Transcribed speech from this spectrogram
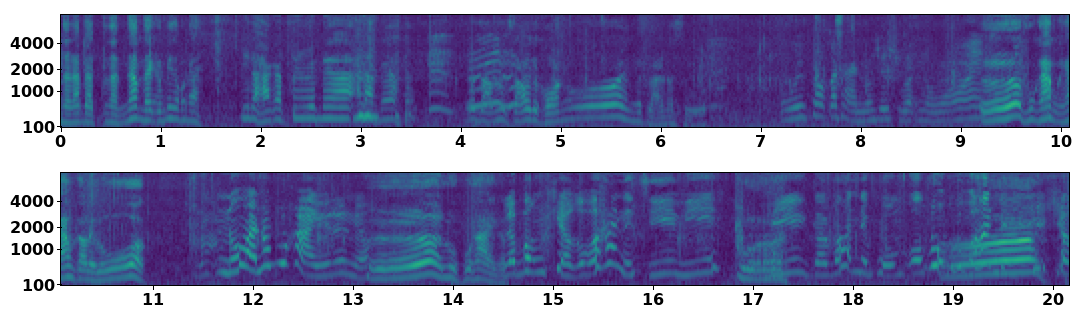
นั่นนะแบบนั่นย่ำใดก็มีแต่ว่าไงมีแต่หากระตือนเนี่ยอันนั้นเนี่ยแล้วแบบลูกสาวเจ้าของโอ้ยเงินหลายนะสูอุ้ยพ่อก็ถ่ายหนูสวยๆหนูน้อยเออผู้งามกับงามเก่าเลยลูก หนูว่าหนูผู้หายอยู่ด้วยเนี่ยเออ ลูกผู้ให้ครับ แล้วเบังเขียวก็ว่าในสีวีโอ้ยวีก็ว่าในผมโอ้ผมก็ว่าในสีเขียว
